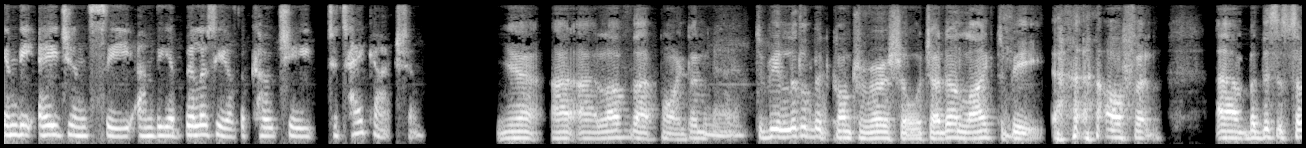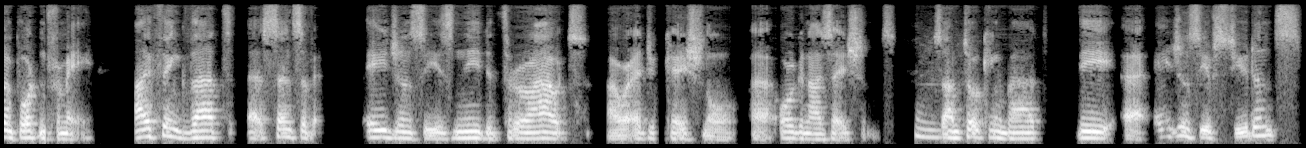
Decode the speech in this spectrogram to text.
in the agency and the ability of the coachee to take action. Yeah, I, I love that point. And yeah. to be a little bit controversial, which I don't like to be often, um, but this is so important for me. I think that uh, sense of agency is needed throughout our educational uh, organizations. Mm. So I'm talking about the uh, agency of students,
